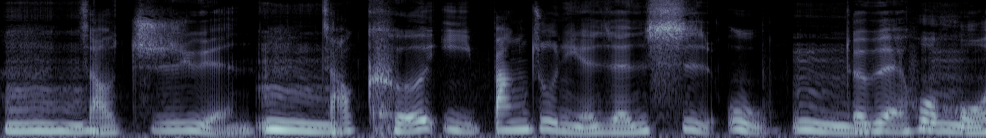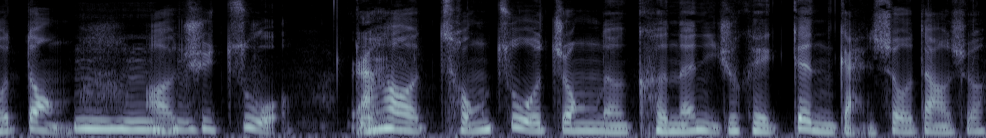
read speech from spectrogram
嗯找资源，嗯找可以帮助你的人事物，嗯对不对？或活动嗯哦、去做。然后从做中呢，可能你就可以更感受到说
